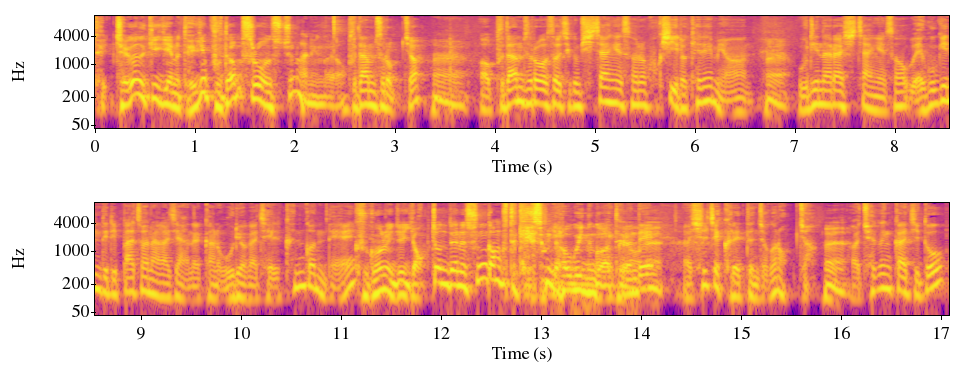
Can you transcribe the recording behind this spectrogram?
되- 제가 느끼기에는 되게 부담스러운 수준 아닌가요? 부담스럽죠. 네. 어, 부담스러워서 지금 시장에서는 혹시 이렇게 되면 네. 우리나라 시장에서 외국인들이 빠져나가지 않을까 하는 우려가 제일 큰 건데 그거는 이제 역전되는 순간부터 계속 나오고 있는 것 같아요. 그런데 네. 어, 실제 그랬던 적은 없죠. 네. 어, 최근까지도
